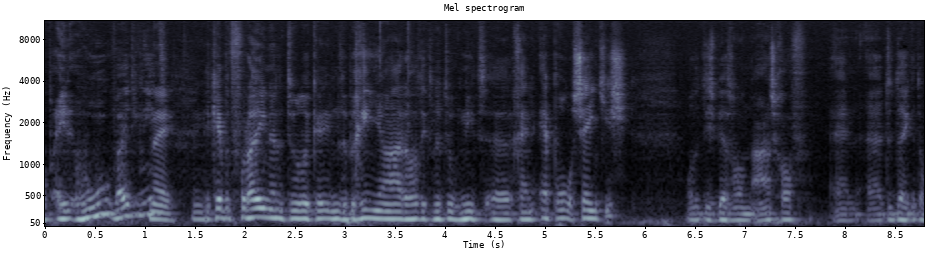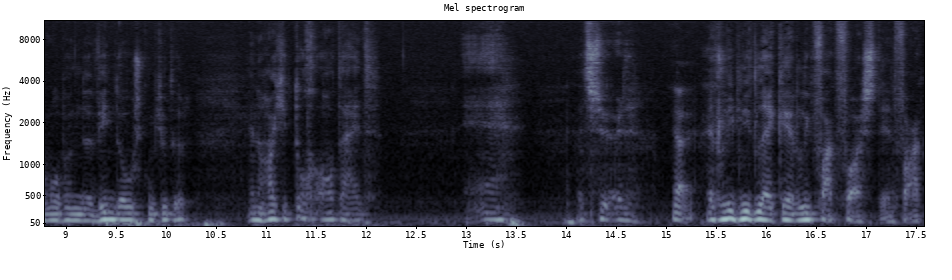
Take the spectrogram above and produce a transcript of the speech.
Op een, hoe, weet ik niet. nee. Ik heb het voorheen natuurlijk, in de beginjaren had ik natuurlijk niet, eh, geen Apple centjes. Want het is best wel een aanschaf. En eh, toen deed ik het allemaal op een eh, Windows computer. En dan had je toch altijd, eh, het zeurde. Ja, Het liep niet lekker, het liep vaak vast. En vaak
